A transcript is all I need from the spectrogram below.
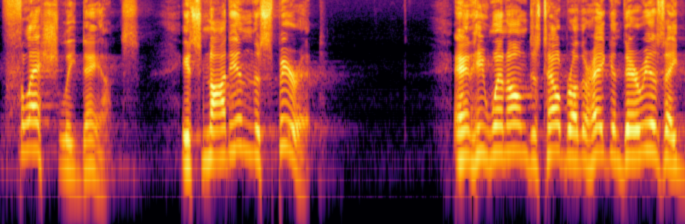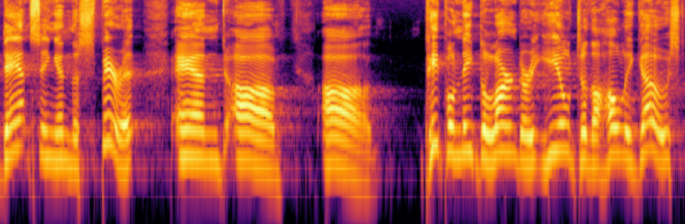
fleshly dance. It's not in the spirit. And he went on to tell Brother Hagin there is a dancing in the spirit, and uh, uh, people need to learn to yield to the Holy Ghost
